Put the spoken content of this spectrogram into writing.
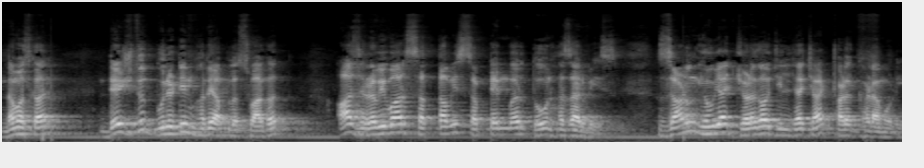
नमस्कार. देशदूत बुलेटिनमध्ये आपलं स्वागत. आज रविवार सत्तावीस सप्टेंबर दोन हजार वीस. जाणून घेऊया जळगाव जिल्ह्याच्या ठळक घडामोडी.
